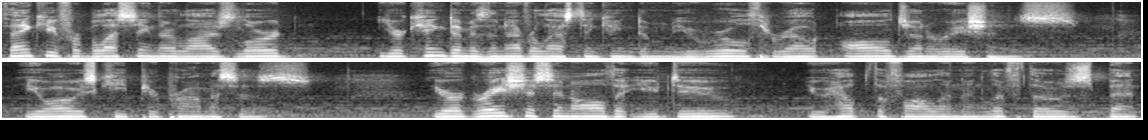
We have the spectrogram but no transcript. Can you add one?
Thank you for blessing their lives, Lord, your kingdom is an everlasting kingdom. You rule throughout all generations. You always keep your promises. You are gracious in all that you do. You help the fallen and lift those bent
